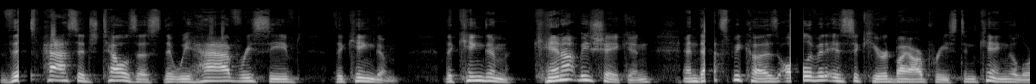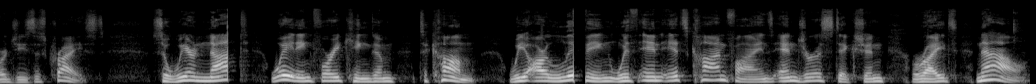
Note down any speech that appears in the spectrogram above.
this passage tells us that we have received the kingdom. The kingdom cannot be shaken, and that's because all of it is secured by our priest and king, the Lord Jesus Christ. So we are not waiting for a kingdom to come. We are living within its confines and jurisdiction right now.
